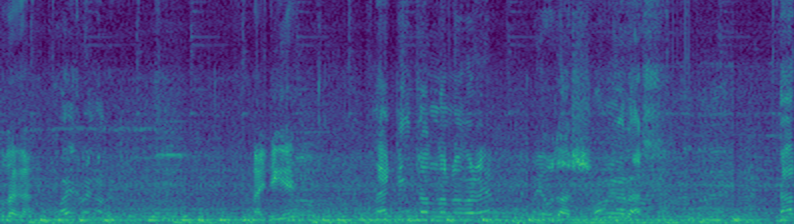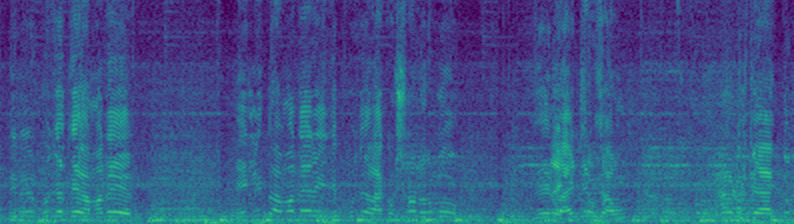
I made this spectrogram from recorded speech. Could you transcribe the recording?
কোথাকার? ওয়েস্ট বেঙ্গলের। লাইটিংয়ে লাইটিং চন্দননগরের। দাস। অমিয় দাস। চার দিনের পূজাতে আমাদের মেনলি তো আমাদের এই যে পূজার আকর্ষণ হলো যে লাইটের সাউন্ড যেটা একদম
